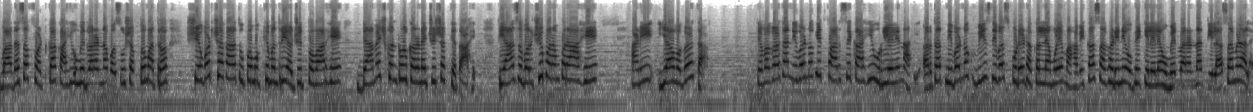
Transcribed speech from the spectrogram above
वादाचा फटका काही उमेदवारांना बसू शकतो. मात्र शेवटच्या काळात उपमुख्यमंत्री अजित पवार हे डॅमेज कंट्रोल करण्याची शक्यता आहे. ती आज वरची परंपरा आहे आणि या वगळता ते वगळता निवडणुकीत फारसे काही उरलेले नाही. अर्थात निवडणूक वीस दिवस पुढे ढकलल्यामुळे महाविकास आघाडीने उभे केलेल्या उमेदवारांना दिलासा मिळालाय.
